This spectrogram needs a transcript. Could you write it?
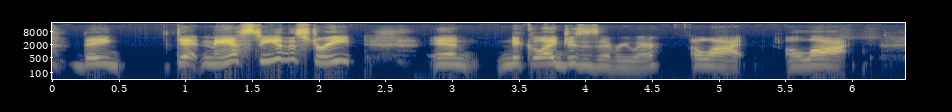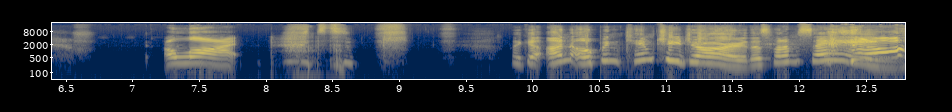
they get nasty in the street and Nikolai jizzes everywhere. A lot. A lot. A lot. Like an unopened kimchi jar. That's what I'm saying. oh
